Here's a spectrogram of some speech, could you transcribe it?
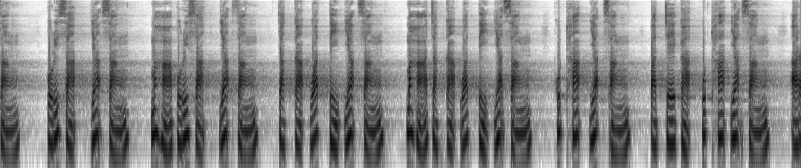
สัง ปุริสะยะสัง มหาปุริสะยะสัง จักกะวัตติยะสัง มหาจักกะวัตติยะสัง พุทธยะสัง ปัจเจกะพุทธยะสัง อร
